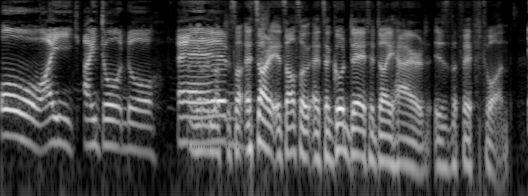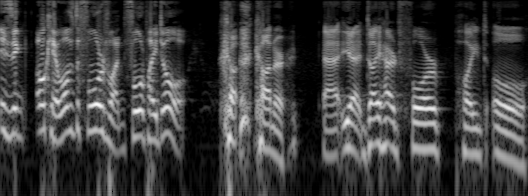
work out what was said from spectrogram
Oh, I I don't know. Look Um. It's sorry. It's also it's a good day to die hard. Is the fifth one? is it okay? What was the fourth one? Four by door. Con- Connor, uh, yeah, Die Hard 4.0.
